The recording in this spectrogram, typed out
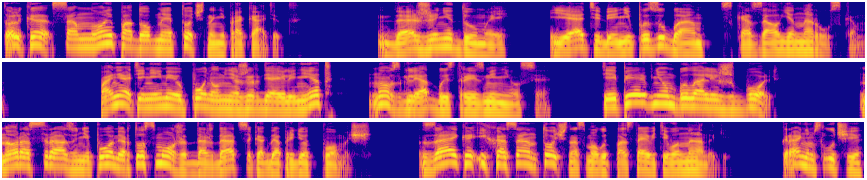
только со мной подобное точно не прокатит. «Даже не думай. Я тебе не по зубам», — сказал я на русском. Понятия не имею, понял меня жердя или нет, но взгляд быстро изменился. Теперь в нем была лишь боль. Но раз сразу не помер, то сможет дождаться, когда придет помощь. Зайка и Хасан точно смогут поставить его на ноги. В крайнем случае,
